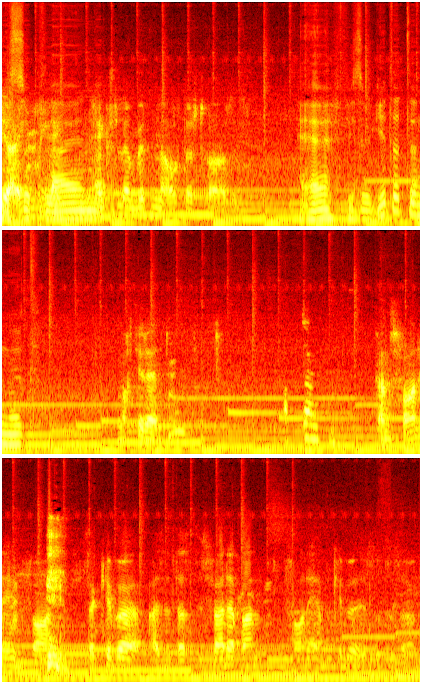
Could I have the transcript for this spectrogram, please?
Hier Ist so klein. ein Häcksler mitten auf der Straße. Hä? Wieso geht das denn nicht? Was macht ihr denn? Abdanken. Ganz vorne hinfahren. Der Kipper, also dass das Förderband vorne am Kipper ist sozusagen.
